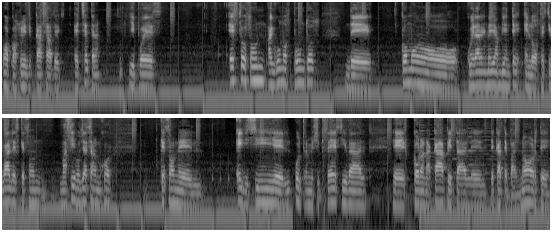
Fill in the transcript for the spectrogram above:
o construir casas, etc. Y pues estos son algunos puntos de cómo cuidar el medio ambiente en los festivales que son masivos, ya sea a lo mejor que son el ADC, el Ultra Music Festival, el Corona Capital, el Tecate Pal Norte,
